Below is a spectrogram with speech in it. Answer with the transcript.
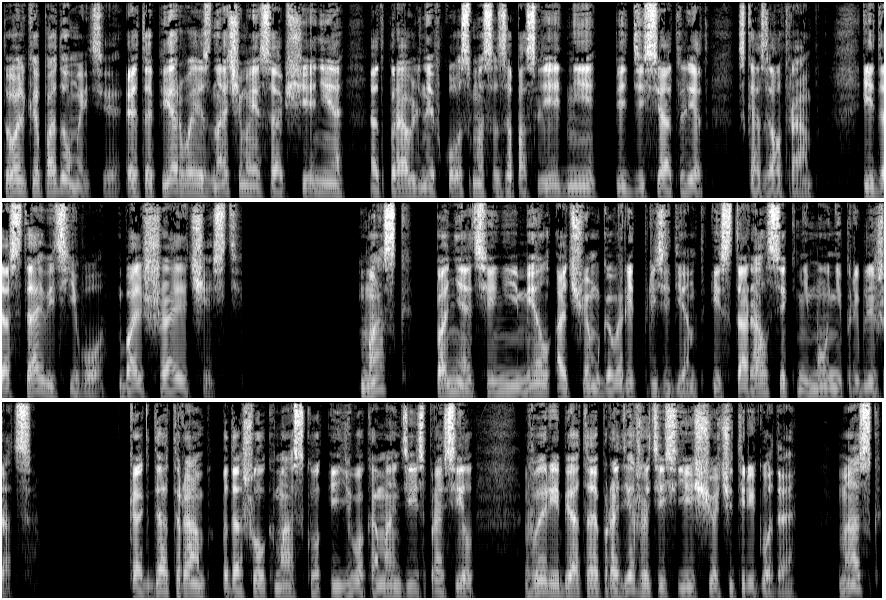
Только подумайте, это первое значимое сообщение, отправленное в космос за последние 50 лет, сказал Трамп, и доставить его — большая честь. Маск понятия не имел, о чем говорит президент, и старался к нему не приближаться. Когда Трамп подошел к Маску и его команде и спросил, «Вы, ребята, продержитесь еще четыре года?» Маск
